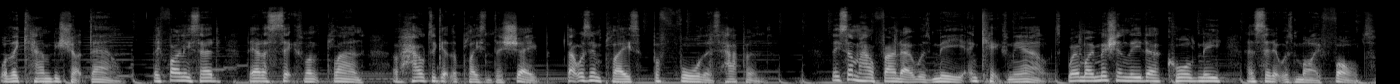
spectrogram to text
or they can be shut down. They finally said they had a six month plan of how to get the place into shape that was in place before this happened. They somehow found out it was me and kicked me out, where my mission leader called me and said it was my fault.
